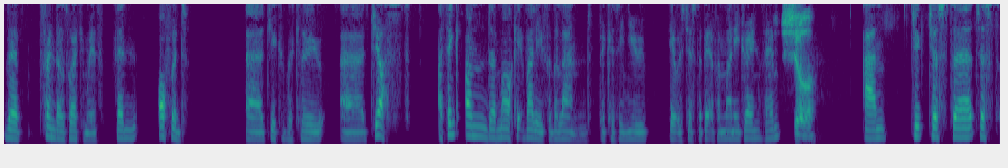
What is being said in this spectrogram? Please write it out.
The friend I was working with then offered uh, Duke of Buccleuch uh, just, I think, under market value for the land because he knew it was just a bit of a money drain for him Sure. and Duke just uh, just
